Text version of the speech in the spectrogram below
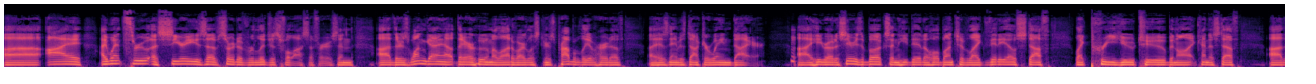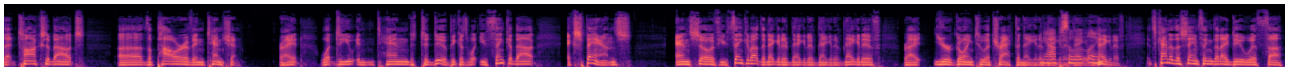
Uh, I I went through a series of sort of religious philosophers, and uh, there's one guy out there whom a lot of our listeners probably have heard of. Uh, his name is Dr. Wayne Dyer. Uh, he wrote a series of books, and he did a whole bunch of like video stuff, like pre YouTube and all that kind of stuff, uh, that talks about uh, the power of intention right? What do you intend to do? Because what you think about expands. And so if you think about the negative, negative, negative, negative, right, you're going to attract the negative, Yeah, negative, absolutely. negative, negative. It's kind of the same thing that I do with uh,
